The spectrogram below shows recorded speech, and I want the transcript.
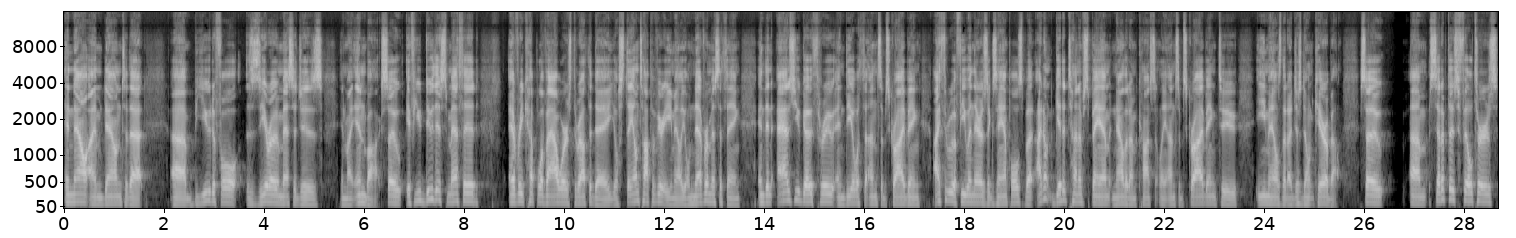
And now I'm down to that uh, beautiful zero messages in my inbox. So if you do this method, every couple of hours throughout the day. You'll stay on top of your email. You'll never miss a thing. And then as you go through and deal with the unsubscribing, I threw a few in there as examples, but I don't get a ton of spam now that I'm constantly unsubscribing to emails that I just don't care about. So um, set up those filters.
